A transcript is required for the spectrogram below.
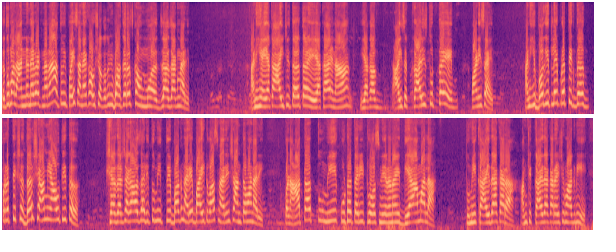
तर तुम्हाला अन्न नाही भेटणार ना? तुम्ही पैसा नाही खाऊ शकत तुम्ही भाकरच खाऊन जा जागणार आहेत. आणि हे एका आईची तळतळ आहे एका आहे ना एका आईचं काळीच तुटतंय वाणी साहेब. आणि हे बघितलंय प्रत्येक द प्रत्यक्ष दर्श आम्ही आहोत इथं. शेजारच्या गावात झाली तुम्ही ते बघणारे बाईट वाचणारे शांत होणारे. पण आता तुम्ही कुठंतरी ठोस निर्णय द्या आम्हाला. तुम्ही कायदा करा. आमची कायदा करायची मागणी आहे.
